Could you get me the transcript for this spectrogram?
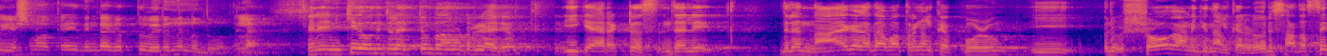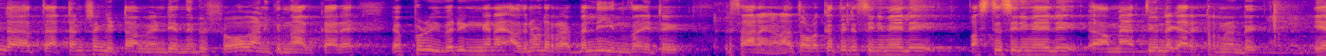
വീക്ഷണമൊക്കെ ഇതിന്റെ അകത്ത് വരുന്നുണ്ടെന്ന് തോന്നുന്നു അല്ലേ? പിന്നെ എനിക്ക് തോന്നിയിട്ടുള്ള ഏറ്റവും പ്രധാനപ്പെട്ട ഒരു കാര്യം ഈ ക്യാരക്ടേഴ്സ് എന്നുവെച്ചാൽ ഇതിലെ നായക കഥാപാത്രങ്ങൾക്ക് എപ്പോഴും ഈ ഒരു ഷോ കാണിക്കുന്ന ആൾക്കാരോട് ഒരു സദസ്സിന്റെ അകത്ത് അറ്റൻഷൻ കിട്ടാൻ വേണ്ടി എന്നിട്ട് ഷോ കാണിക്കുന്ന ആൾക്കാരെ എപ്പോഴും ഇവരിങ്ങനെ അതിനോട് റെബൽ ചെയ്യുന്നതായിട്ട് ഒരു സാധനം കാണാം. തുടക്കത്തിൽ സിനിമയിൽ ഫസ്റ്റ് സിനിമയിൽ ആ മാത്യുവിന്റെ ക്യാരക്ടറിനുണ്ട് ഈ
